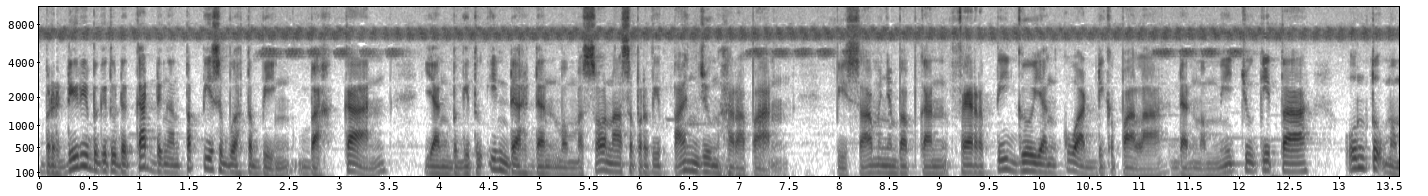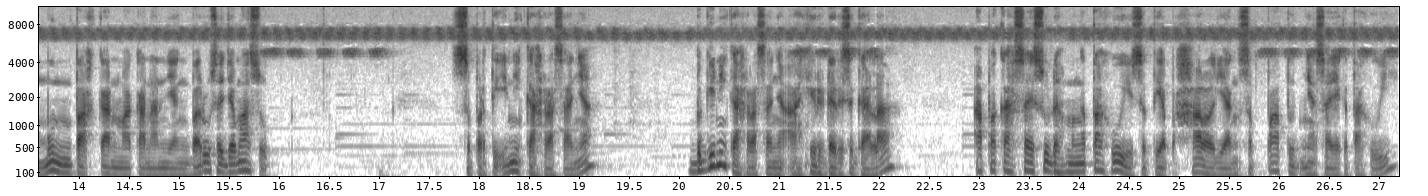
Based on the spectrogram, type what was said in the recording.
Berdiri begitu dekat dengan tepi sebuah tebing, bahkan yang begitu indah dan memesona seperti Tanjung Harapan, bisa menyebabkan vertigo yang kuat di kepala dan memicu kita untuk memuntahkan makanan yang baru saja masuk. Seperti inikah rasanya? Beginikah rasanya akhir dari segala? Apakah saya sudah mengetahui setiap hal yang sepatutnya saya ketahui?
